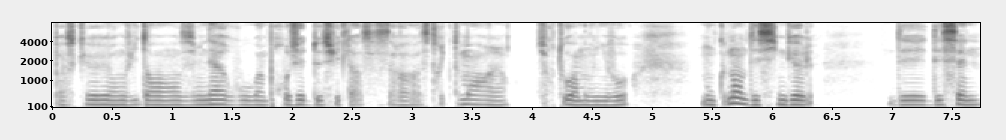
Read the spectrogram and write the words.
Parce qu'on vit dans une ère où un projet de suite, là, ça sert strictement à rien. Surtout à mon niveau. Donc, non, des singles, des, des scènes.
